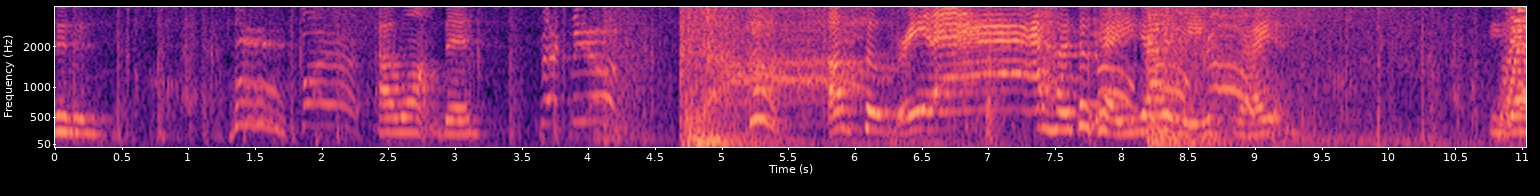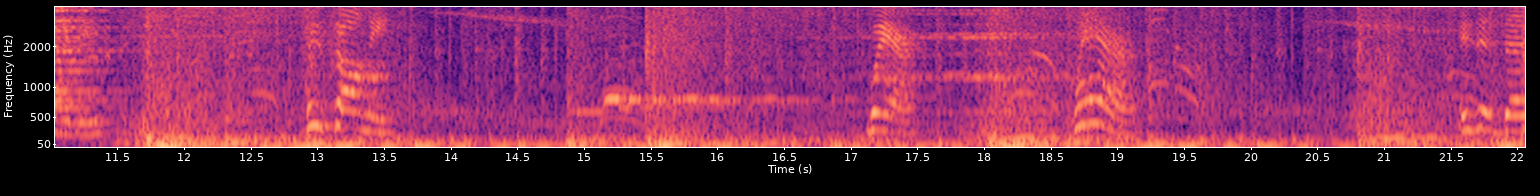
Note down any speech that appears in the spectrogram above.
Move! Fire! I want this. Back me up! I'm so great. Ah, it's okay. You gotta be, right? You gotta be. Who saw me? Where? Where? Is it the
